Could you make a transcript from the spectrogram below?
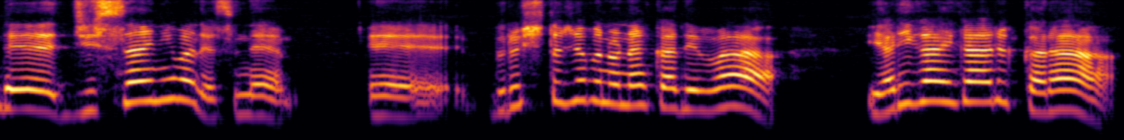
で実際にはですね、えー、ブルシットジョブの中ではやりがいがあるから、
